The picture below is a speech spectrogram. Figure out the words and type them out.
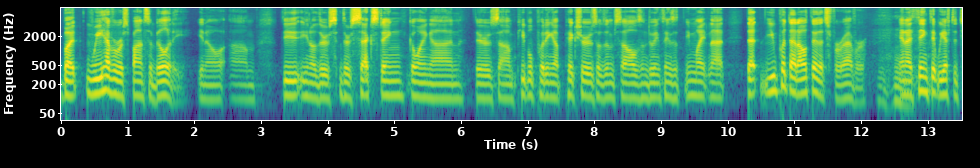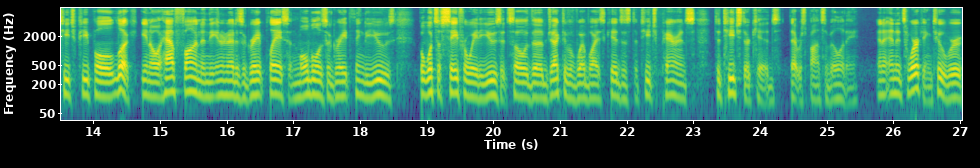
But we have a responsibility, you know. Um, the, you know, there's there's sexting going on. There's um, people putting up pictures of themselves and doing things that you might not that you put that out there, that's forever. Mm-hmm. And I think that we have to teach people, look, you know, have fun, and the internet is a great place, and mobile is a great thing to use. But what's a safer way to use it? So the objective of WebWise Kids is to teach parents to teach their kids that responsibility, and, and it's working too. We're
